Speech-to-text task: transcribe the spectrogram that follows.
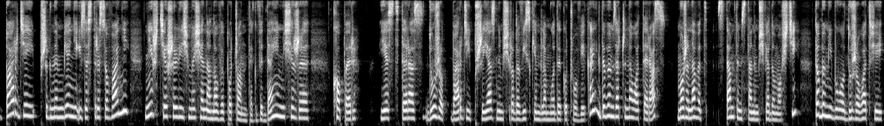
bardziej przygnębieni i zestresowani, niż cieszyliśmy się na nowy początek. Wydaje mi się, że Koper jest teraz dużo bardziej przyjaznym środowiskiem dla młodego człowieka i gdybym zaczynała teraz, może nawet z tamtym stanem świadomości, to by mi było dużo łatwiej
